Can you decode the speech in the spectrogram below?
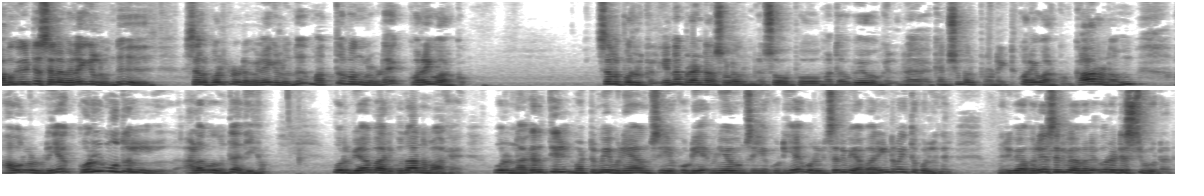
அவங்கக்கிட்ட சில விலைகள் வந்து சில பொருட்களோட விலைகள் வந்து மற்றவங்களோட குறைவாக இருக்கும். சில பொருட்கள் என்ன பிராண்ட் நான் சொல்ல விரும்பல சோப்போ மற்ற உபயோகங்கள் கன்சூமர் ப்ராடக்ட் குறைவாக இருக்கும். காரணம் அவர்களுடைய கொள்முதல் அளவு வந்து அதிகம். ஒரு வியாபாரி உதாரணமாக ஒரு நகரத்தில் மட்டுமே விநியோகம் செய்யக்கூடிய விநியோகம் செய்யக்கூடிய ஒரு சிறு வியாபாரி என்று வைத்துக் கொள்ளுங்கள். பெரிய வியாபாரியோ சிறு வியாபாரி ஒரு டிஸ்ட்ரிபியூட்டர்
